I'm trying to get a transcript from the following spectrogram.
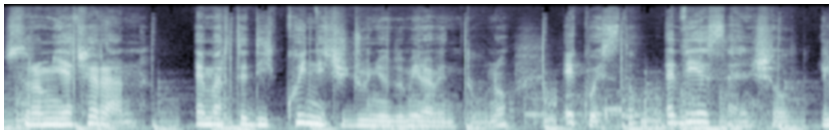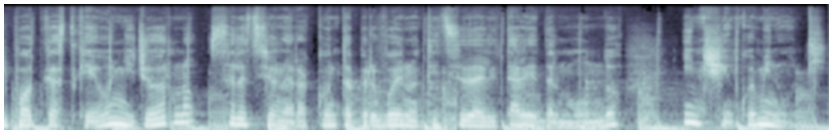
sono Mia Ceran. È martedì 15 giugno 2021 e questo è The Essential, il podcast che ogni giorno seleziona e racconta per voi notizie dall'Italia e dal mondo in 5 minuti.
